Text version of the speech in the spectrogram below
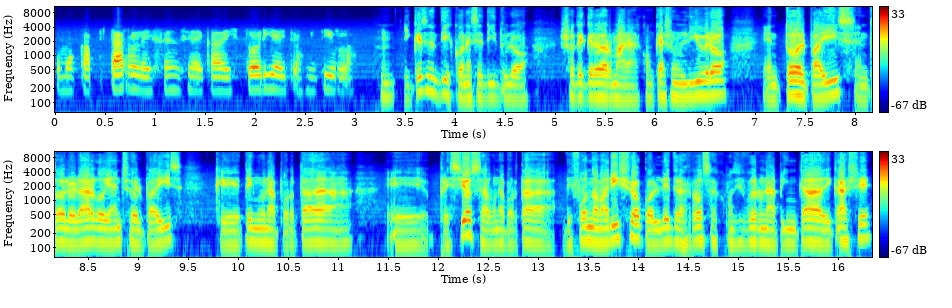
como captar la esencia de cada historia y transmitirla. ¿Y qué sentís con ese título, Yo te creo hermana? Con que haya un libro en todo el país, en todo lo largo y ancho del país, que tenga una portada eh, preciosa, una portada de fondo amarillo con letras rosas como si fuera una pintada de calle,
